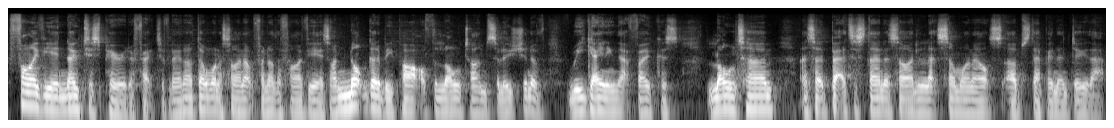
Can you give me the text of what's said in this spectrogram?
five-year notice period, effectively, and I don't want to sign up for another five years. I'm not going to be part of the long-term solution of regaining that focus long-term, and so better to stand aside and let someone else uh, step in and do that.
